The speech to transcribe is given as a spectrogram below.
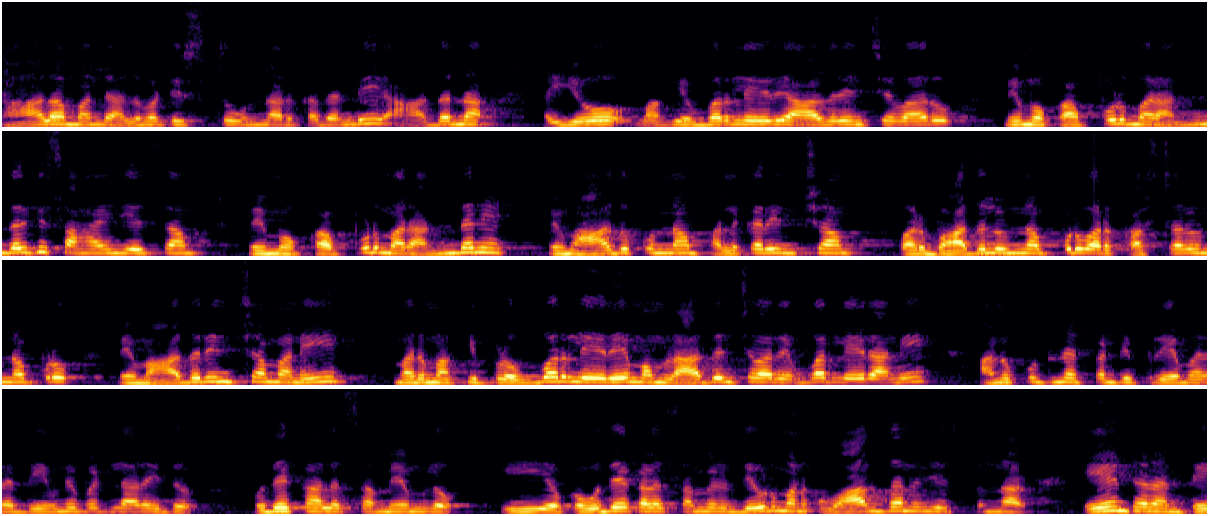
చాలామంది అలమటిస్తూ ఉన్నారు కదండి. ఆదరణ అయ్యో మాకు ఎవ్వరు లేదు ఆదరించేవారు. మేము ఒకప్పుడు మరి అందరికీ సహాయం చేసాం మేము ఒకప్పుడు మరి అందరినీ మేము ఆదుకున్నాం పలకరించాం. వారి బాధలు ఉన్నప్పుడు వారి కష్టాలు ఉన్నప్పుడు మేము ఆదరించామని మరి మాకు ఇప్పుడు ఎవ్వరు లేరే మమ్మల్ని ఆదరించేవారు ఎవ్వరు లేరా అని అనుకుంటున్నటువంటి ప్రేమైన దేవుని బిడ్డలారా ఇదో. ఉదయకాల సమయంలో ఈ యొక్క ఉదయకాల సమయంలో దేవుడు మనకు వాగ్దానం చేస్తున్నాడు. ఏంటనంటే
